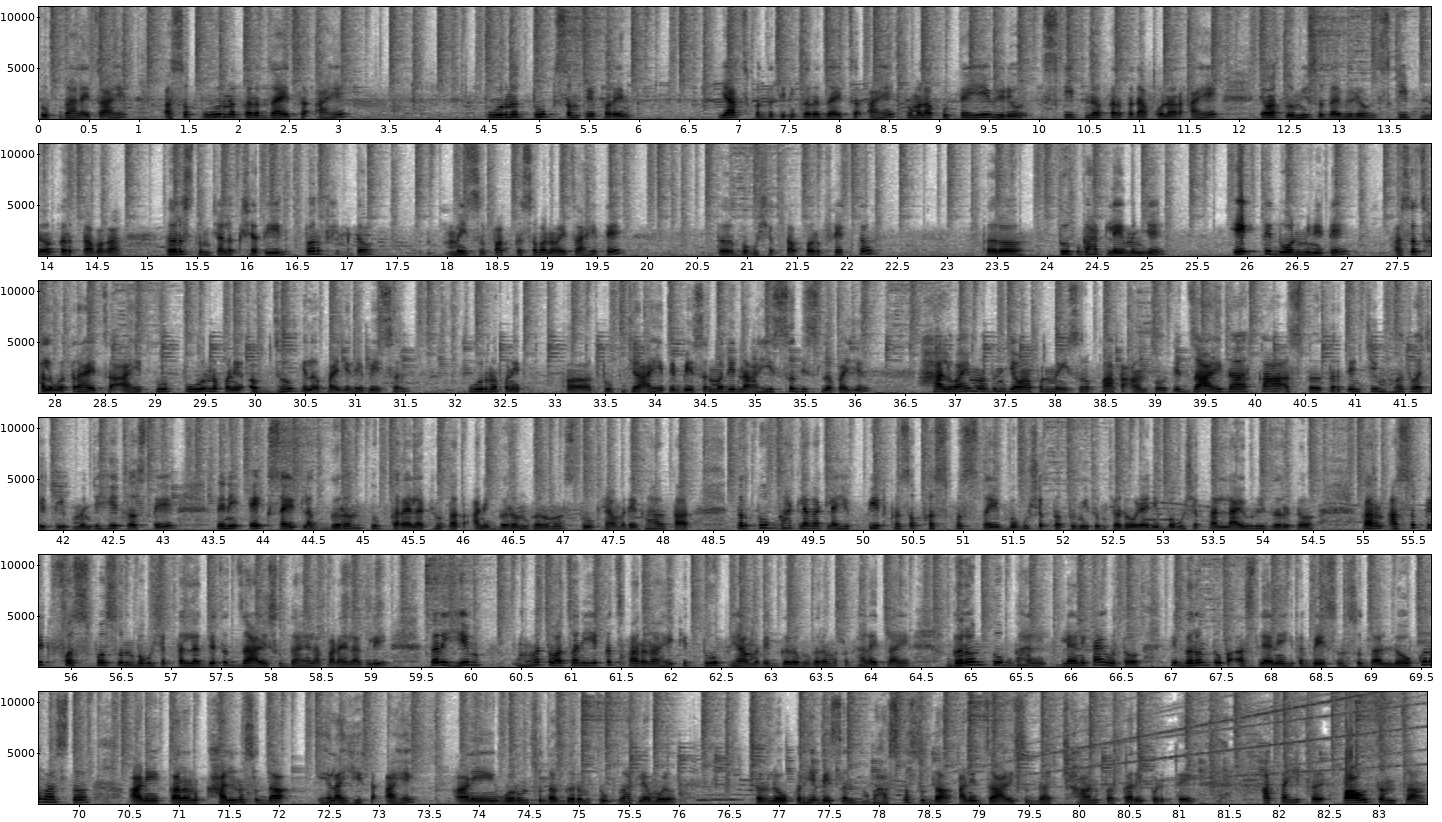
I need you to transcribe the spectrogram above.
तूप घालायचं आहे. असं पूर्ण करत जायचं आहे. पूर्ण तूप संपेपर्यंत याच पद्धतीने करत जायचं आहे. तुम्हाला कुठेही व्हिडिओ स्किप न करता दाखवणार आहे. तेव्हा तुम्हीसुद्धा व्हिडिओ स्किप न करता बघा. तरच तुमच्या लक्षात येईल. परफेक्ट म्हैसूर पाक कसं बनवायचं आहे ते. तर बघू शकता परफेक्ट. तर तूप घातले म्हणजे एक ते दोन मिनिटे असंच हलवत राहायचं आहे. तूप पूर्णपणे अब्झर्व केलं पाहिजे हे बेसन. पूर्णपणे तूप जे आहे ते बेसनमध्ये नाहीसं दिसलं पाहिजे. हलवाईमधून जेव्हा आपण म्हैसूर पाक आणतो ते जाळीदार का असतं? तर त्यांची महत्त्वाची टीप म्हणजे हेच असते त्यांनी एक साईडला गरम तूप करायला ठेवतात आणि गरम गरमच तूप ह्यामध्ये घालतात. तर तूप घातल्या घातल्या हे पीठ कसं फसफसतं आहे बघू शकता तुम्ही तुमच्या डोळ्यांनी. बघू शकता लाईव्ह रिझल्ट कारण असं पीठ फसफसून बघू शकता लगेचच जाळीसुद्धा ह्याला पडायला लागली. तर हे महत्त्वाचं आणि एकच कारण आहे की तूप ह्यामध्ये गरम गरमच घालायचं आहे. गरम तूप घातल्याने काय होतं ते गरम तूप असल्याने इथं बेसनसुद्धा लवकर भाजतं आणि कारण खालणंसुद्धा ह्याला हीट आहे आणि वरूनसुद्धा गरम तूप घातल्यामुळं तर लवकर हे बेसन भाजतंसुद्धा आणि जाळीसुद्धा छान प्रकारे पडते. आता इथं पाव चमचा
